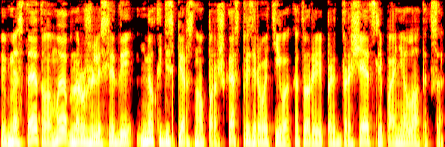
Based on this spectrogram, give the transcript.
И вместо этого мы обнаружили следы мелкодисперсного порошка с презерватива, который предотвращает слипание латекса.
